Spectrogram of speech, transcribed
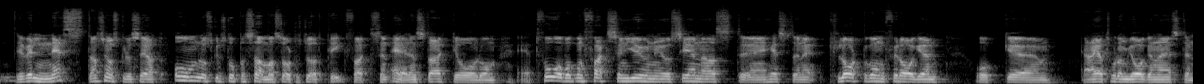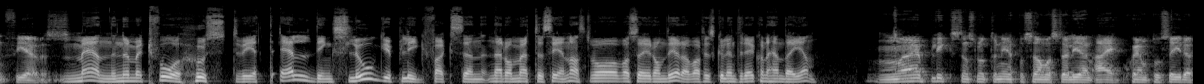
Det är väl nästan som jag skulle säga att om de skulle stå på samma start så tror jag att Pliggfaxen är den starkare av dem. Eh, två bakom Faxen Junior senast. Eh, hästen är klart på gång för dagen. Och eh, Ja, jag tror de jagar den här hästen förgäves. Men nummer två, Hustvet Elding, slog ju Pliggfaxen när de mötte senast. Vad, vad säger du om det då? Varför skulle inte det kunna hända igen? Nej, Blixten snuttade ner på samma ställe igen. Nej, skämt åsido.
